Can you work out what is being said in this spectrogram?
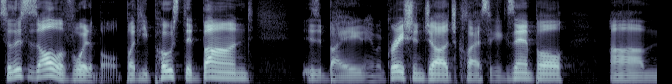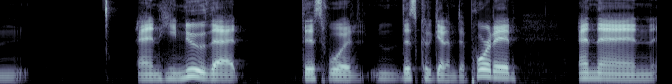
So this is all avoidable. But he posted bond by an immigration judge, classic example. Um, and he knew that this would this could get him deported. And then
